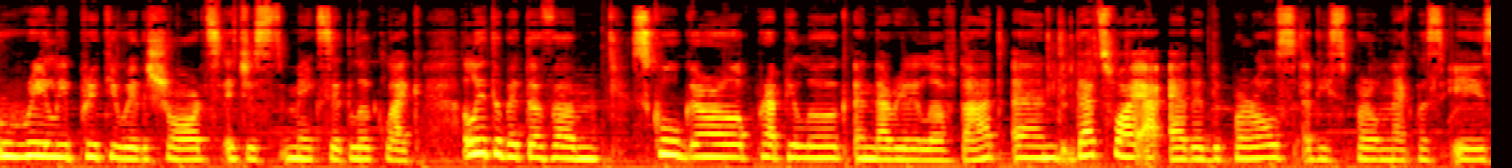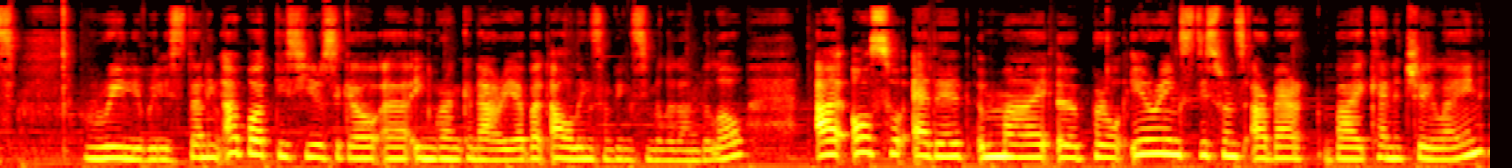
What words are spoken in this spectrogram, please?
really pretty with the shorts. It just makes it look like a little bit of um schoolgirl preppy look and i really love that. And that's why i added the pearls. This pearl necklace is really really stunning. I bought this years ago uh, in gran canaria but i'll link something similar down below I also added my uh, pearl earrings. These ones are by, by Kenneth J. Lane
